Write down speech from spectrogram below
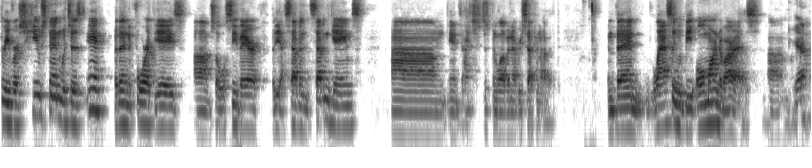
three versus Houston, which is eh, but then four at the A's. Um, so we'll see there. But yeah, seven seven games, um, and I've just been loving every second of it. And then lastly would be Omar Narvaez. Um, yeah.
